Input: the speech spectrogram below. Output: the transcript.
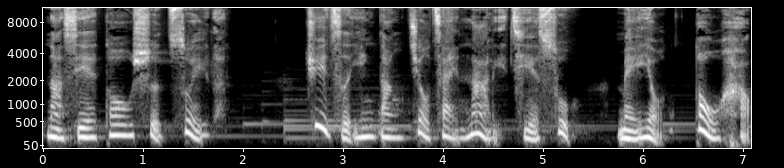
那些都是罪人。句子应当就在那里结束，没有逗号，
